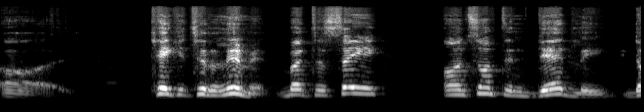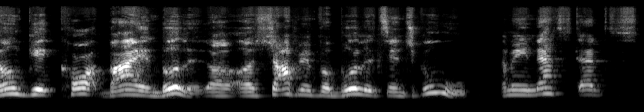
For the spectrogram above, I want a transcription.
uh, take it to the limit, but to say on something deadly, don't get caught buying bullets or, or shopping for bullets in school. I mean, that's that's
